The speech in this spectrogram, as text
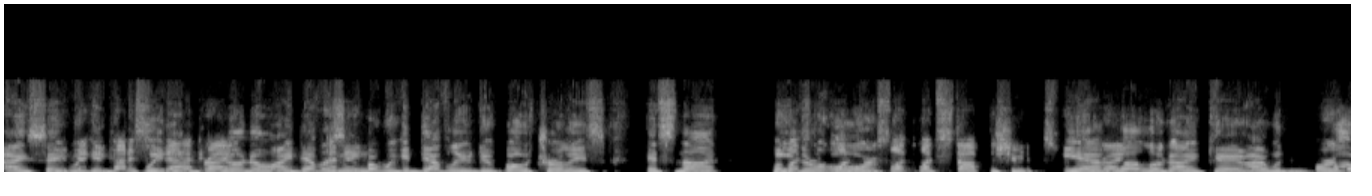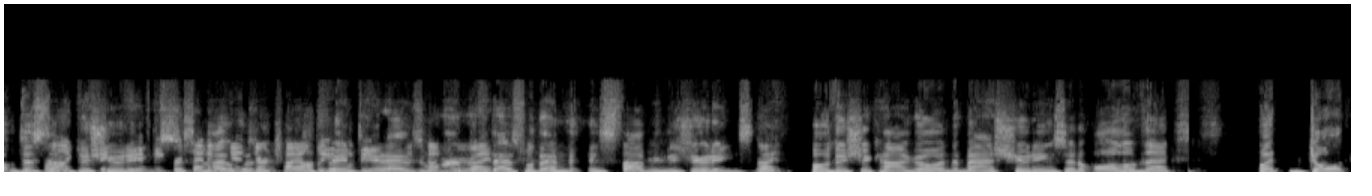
I say You we could, gotta see we that, could, right? no, no, I definitely I see, mean- but we could definitely do both, Charlie. It's, it's not Well, let's either do one or. first. Let, let's stop the shootings. Yeah, right? well, look, I can, I would Or- love to or stop like the 50% shootings. of I kids would are child love lethal it. being And in this country, right? obsessed with them is stopping the shootings, Right. both in Chicago and the mass shootings and all of that. But don't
